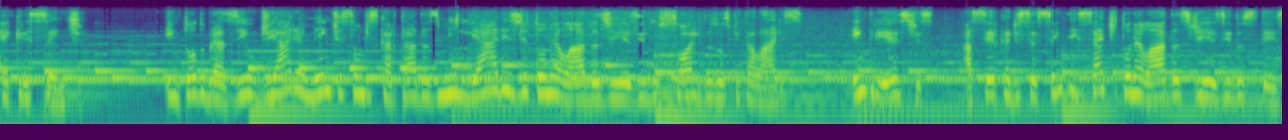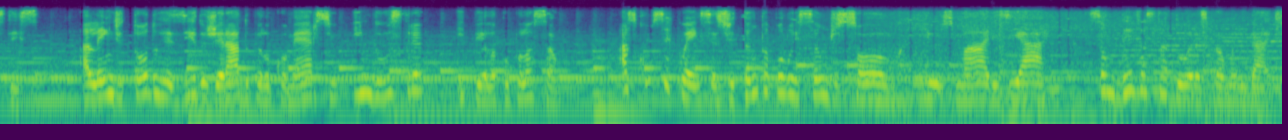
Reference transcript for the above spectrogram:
é crescente. Em todo o Brasil, diariamente são descartadas milhares de toneladas de resíduos sólidos hospitalares. Entre estes, há cerca de 67 toneladas de resíduos têxteis, além de todo o resíduo gerado pelo comércio, indústria e pela população. As consequências de tanta poluição de solo, rios, mares e ar são devastadoras para a humanidade.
